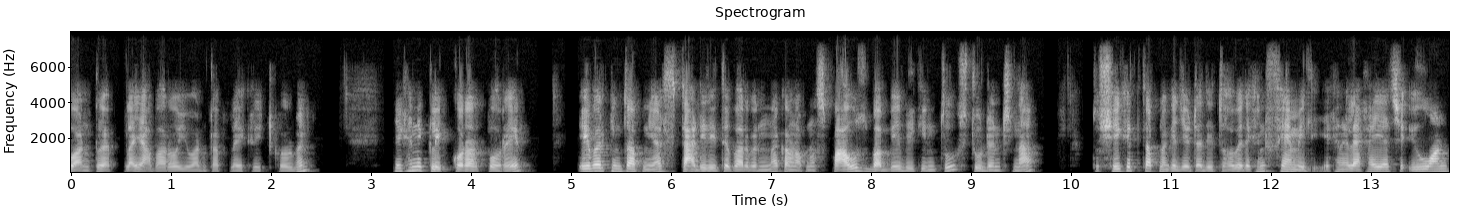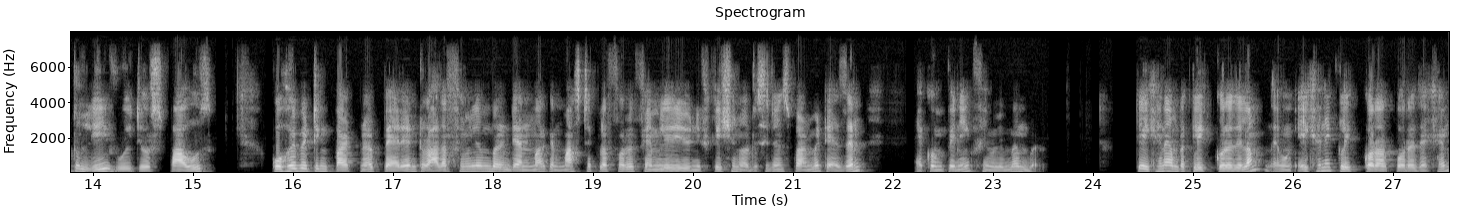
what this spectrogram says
ওয়ান টু অ্যাপ্লাই আবারও you want to apply click করবেন। এখানে ক্লিক করার পরে এবার কিন্তু আপনি আর স্টাডি দিতে পারবেন না, কারণ আপনার স্পাউস বা বেবি কিন্তু স্টুডেন্ট না। তো সেই ক্ষেত্রে আপনাকে যেটা দিতে হবে, দেখেন ফ্যামিলি এখানে লেখাই আছে you want to live with your spouse cohabiting partner parent or other family member in Denmark and must apply for a family reunification or residence permit as an accompanying family member. তো এখানে আমরা ক্লিক করে দিলাম এবং এখানে ক্লিক করার পরে দেখেন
